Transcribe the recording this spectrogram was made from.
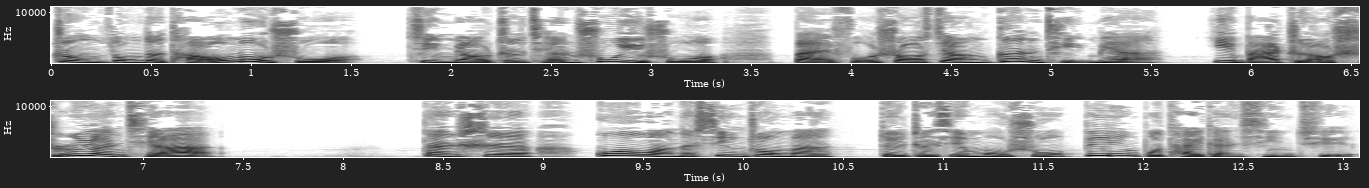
正宗的桃木梳！”进庙之前梳一梳，拜佛烧香更体面。一把只要十元钱。但是过往的信众们对这些木梳并不太感兴趣。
